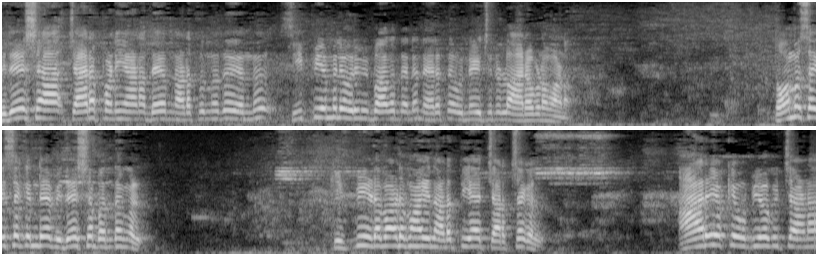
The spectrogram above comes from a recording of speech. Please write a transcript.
വിദേശ ചാരപ്പണിയാണ് അദ്ദേഹം നടത്തുന്നത് എന്ന് സി പി എമ്മിലെ ഒരു വിഭാഗം തന്നെ നേരത്തെ ഉന്നയിച്ചിട്ടുള്ള ആരോപണമാണ്. തോമസ് ഐസക്കിന്റെ വിദേശ ബന്ധങ്ങൾ കിഫ്ബി ഇടപാടുമായി നടത്തിയ ചർച്ചകൾ ആരെയൊക്കെ ഉപയോഗിച്ചാണ്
